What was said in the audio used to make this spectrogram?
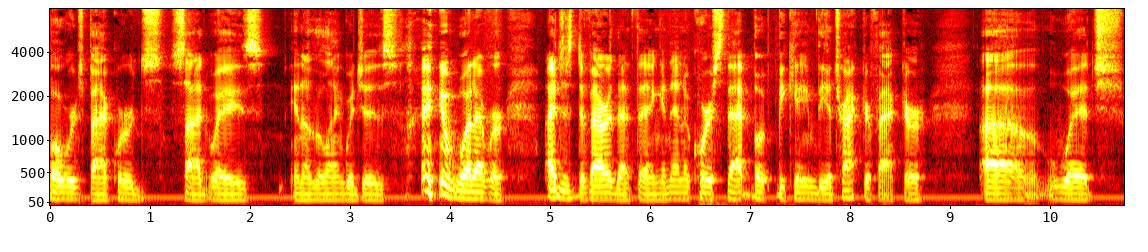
forwards, backwards, sideways, in other languages, whatever. I just devoured that thing. And then, of course, that book became The Attractor Factor, uh, which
